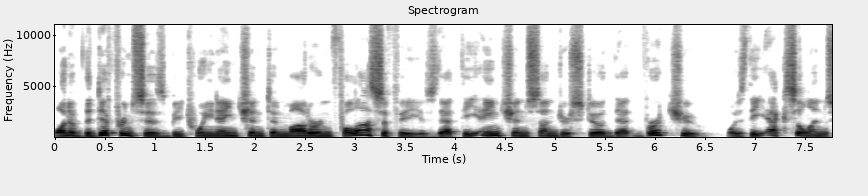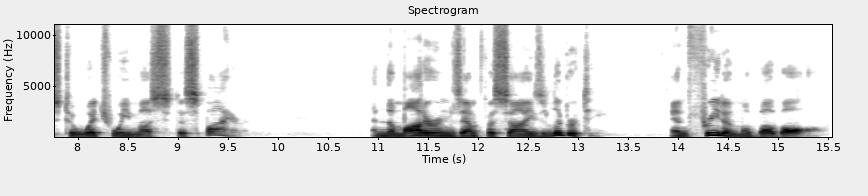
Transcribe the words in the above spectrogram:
One of the differences between ancient and modern philosophy is that the ancients understood that virtue was the excellence to which we must aspire, and the moderns emphasize liberty and freedom above all.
